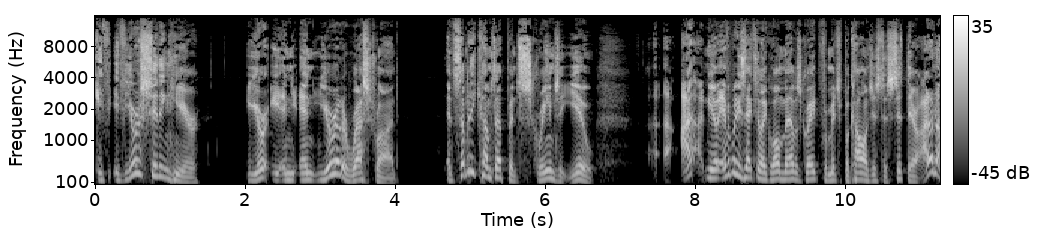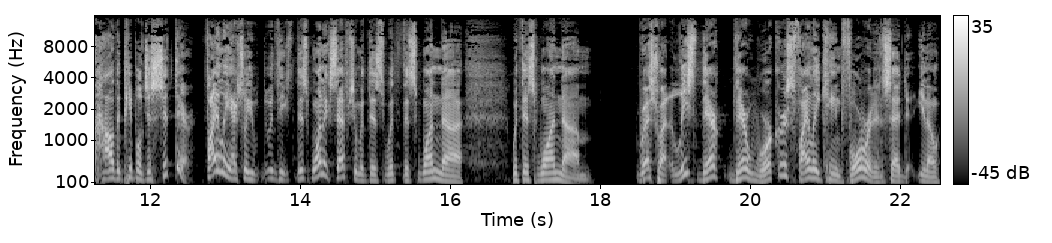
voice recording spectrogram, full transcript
if if you're sitting here, you're and and you're at a restaurant, and somebody comes up and screams at you. I, you know, everybody's acting like, well, that was great for Mitch McConnell just to sit there. I don't know how the people just sit there. Finally, actually, with the, this one exception, with this, with this one, uh, with this one um, restaurant, at least their their workers finally came forward and said, you know,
